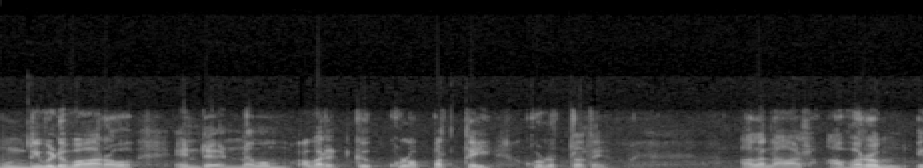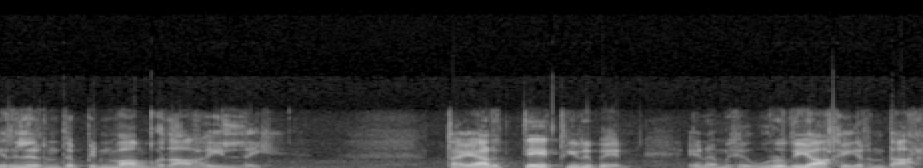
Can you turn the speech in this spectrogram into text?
முந்திவிடுவாரோ என்ற எண்ணமும் அவருக்கு குழப்பத்தை கொடுத்தது. அதனால் அவரும் இதிலிருந்து பின்வாங்குவதாக இல்லை. தயாரித்தே தீருவேன் என மிக உறுதியாக இருந்தார்.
